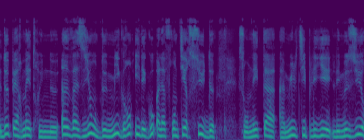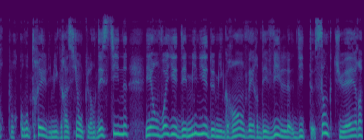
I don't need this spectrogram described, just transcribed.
de permettre une invasion de migrants illégaux à la frontière sud. Son État a multiplié les mesures pour contrer l'immigration clandestine et envoyer des milliers de migrants vers des villes dites sanctuaires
